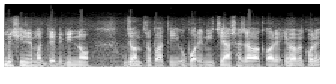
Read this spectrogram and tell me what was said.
মেশিনের মধ্যে বিভিন্ন যন্ত্রপাতি উপরে, নিচে, আসা যাওয়া করে। এভাবে করে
